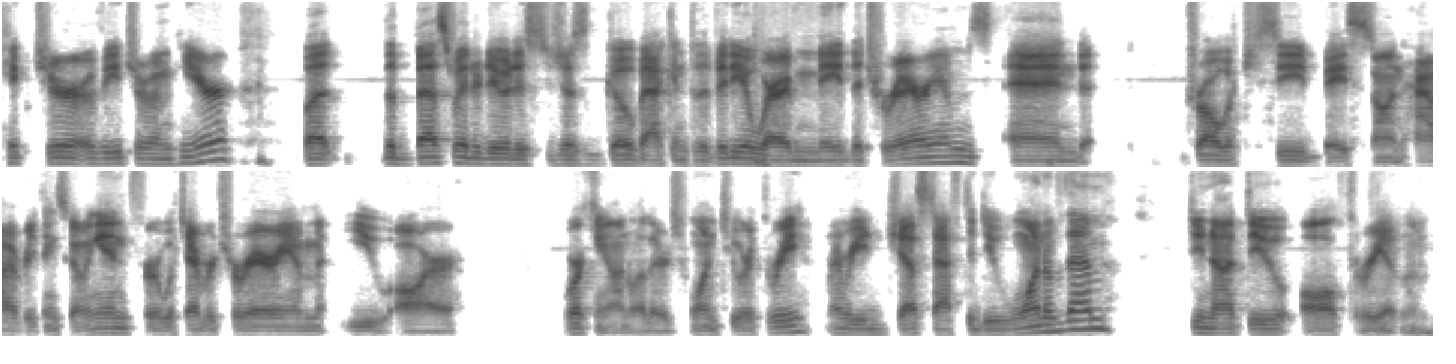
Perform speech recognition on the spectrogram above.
picture of each of them here, but the best way to do it is to just go back into the video where I made the terrariums and draw what you see based on how everything's going in for whichever terrarium you are working on, whether it's one, two, or three. Remember, you just have to do one of them. Do not do all three of them.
